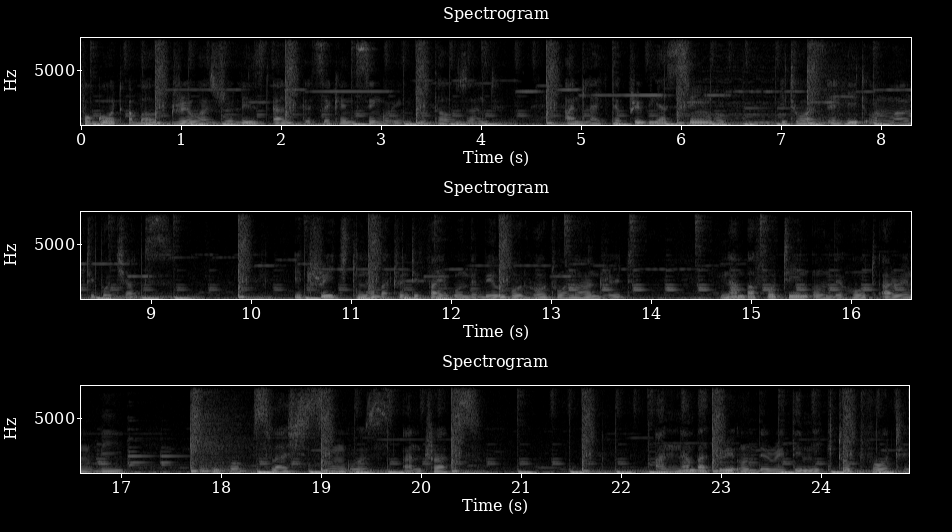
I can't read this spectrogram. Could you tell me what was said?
Forgot About Dre was released as the second single in 2000, and like the previous single, it was a hit on multiple charts. It reached number 25 on the Billboard Hot 100, number 14 on the Hot R&B hip hop slash singles and tracks, and number 3 on the Rhythmic Top 40.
